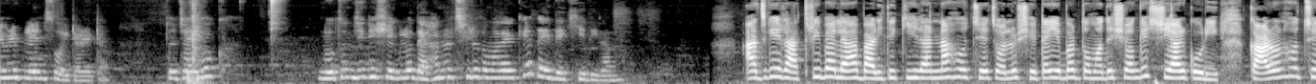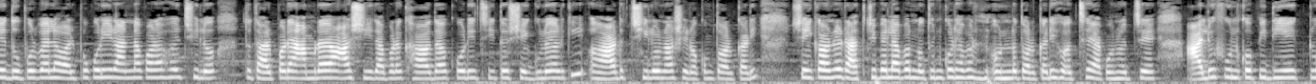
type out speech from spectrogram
এমনি প্লেন সোয়েটার এটা। তো যাই হোক, নতুন জিনিস সেগুলো দেখানোর ছিল তোমাদেরকে, তাই দেখিয়ে দিলাম। আজকে রাত্রিবেলা বাড়িতে কি রান্না হচ্ছে, চলো সেটাই এবার তোমাদের সঙ্গে শেয়ার করি। কারণ হচ্ছে দুপুরবেলা অল্প করেই রান্না করা হয়েছিল, তো তারপরে আমরা আসি, তারপরে খাওয়া দাওয়া করেছি, তো সেগুলো আর কি, আর ছিল না সেরকম তরকারি। সেই কারণে রাত্রিবেলা আবার নতুন করে আবার অন্য তরকারি হচ্ছে। এখন হচ্ছে আলু ফুলকপি দিয়ে একটু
